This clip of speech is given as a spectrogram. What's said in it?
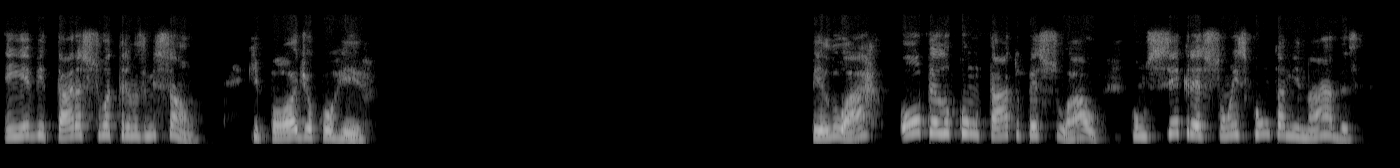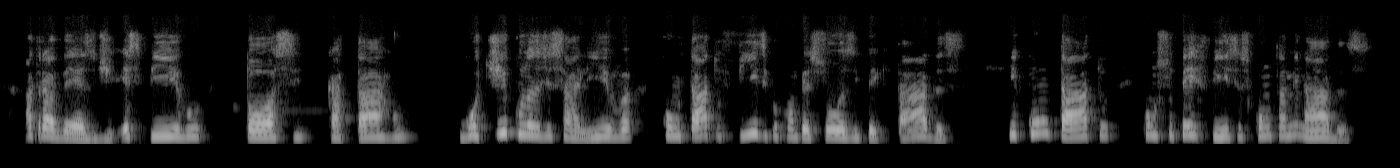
em evitar a sua transmissão, que pode ocorrer pelo ar ou pelo contato pessoal com secreções contaminadas através de espirro, tosse, catarro, gotículas de saliva, contato físico com pessoas infectadas e contato com superfícies contaminadas.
